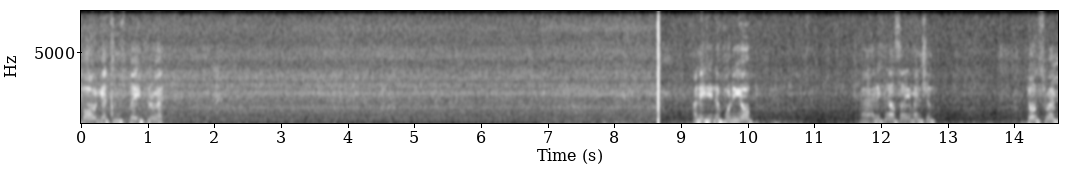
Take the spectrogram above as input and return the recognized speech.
forward and get some speed through it. I need you to buddy up. Uh, anything else I need to mention? Don't swim.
